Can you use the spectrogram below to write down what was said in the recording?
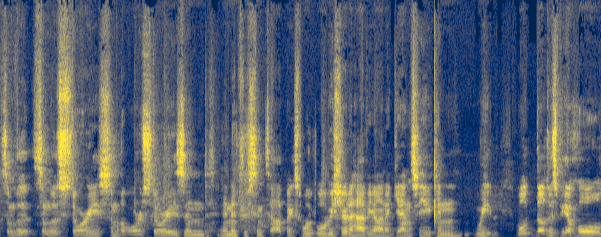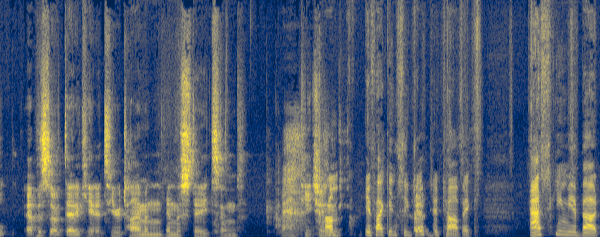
some of the some of the stories, some of the war stories, and and interesting topics. We'll, we'll be sure to have you on again, so you can we well there'll just be a whole episode dedicated to your time in in the states and teaching. Um, if I can suggest a topic, asking me about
